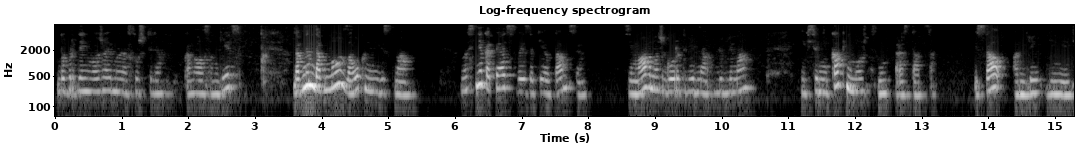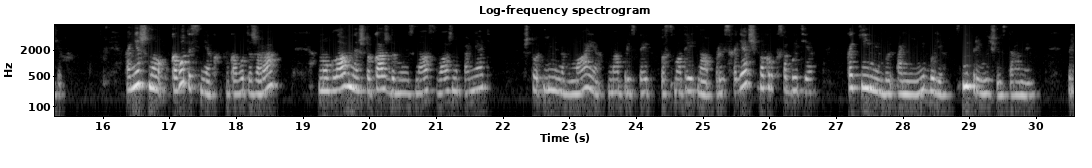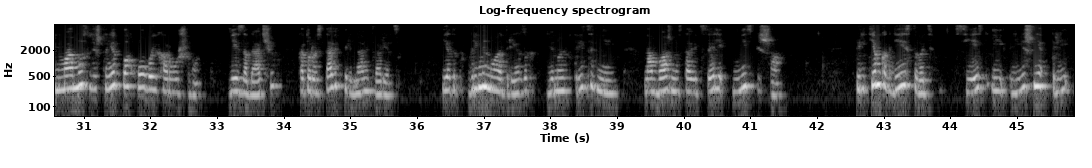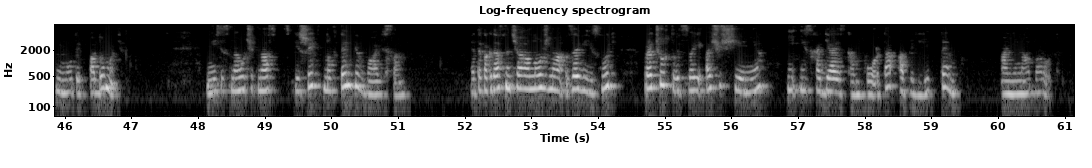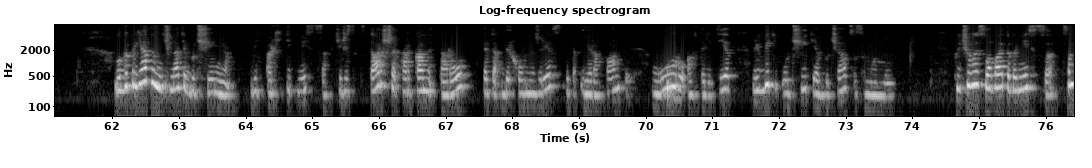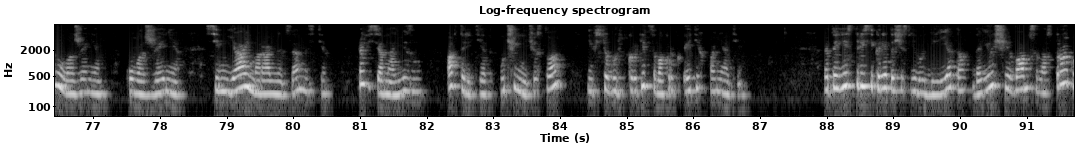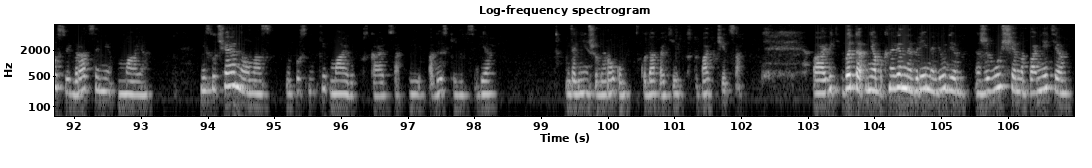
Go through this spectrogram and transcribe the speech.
Добрый день, уважаемые слушатели канала Сангейтс. Давным-давно за окнами весна, но снег опять свои затеял танцы. Зима в наш город, видно, влюблена, и все никак не может с ним расстаться. Писал Андрей Дементьев. Конечно, у кого-то снег, у кого-то жара, но главное, что каждому из нас важно понять, что именно в мае нам предстоит посмотреть на происходящее вокруг события какими бы они ни были, с непривычной стороны, принимая мысли, что нет плохого и хорошего, есть задачи, которые ставит перед нами Творец. И этот временной отрезок длиной в 30 дней нам важно ставить цели не спеша. Перед тем, как действовать, сесть и лишние 3 минуты подумать. Месяц научит нас спешить, но в темпе вальса. Это когда сначала нужно зависнуть, прочувствовать свои ощущения – и, исходя из комфорта, определить темп, а не наоборот. Благоприятно начинать обучение, ведь архетип месяца через старшие арканы Таро – это Верховный Жрец, это Иерофант, Гуру, авторитет, любить учить и обучаться самому. Ключевые слова этого месяца – самоуважение, уважение, семья и моральные ценности, профессионализм, авторитет, ученичество – и все будет крутиться вокруг этих понятий. Это и есть три секрета счастливых билета, дающие вам сонастройку с вибрациями мая. Не случайно у нас выпускники в мае выпускаются и подыскивают себе дальнейшую дорогу, куда пойти поступать, учиться. А, ведь в это необыкновенное время люди, живущие на планете,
